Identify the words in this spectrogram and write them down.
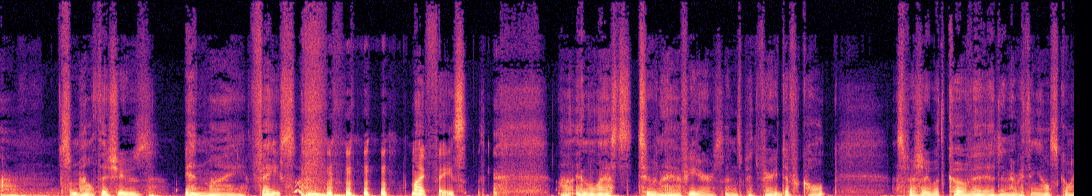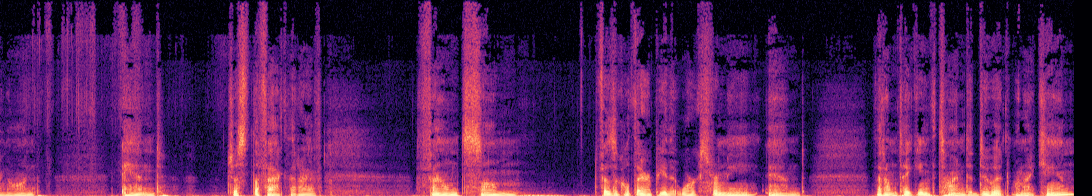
um, some health issues in my face, my face, uh, in the last two and a half years, and it's been very difficult, especially with COVID and everything else going on, and just the fact that I've found some physical therapy that works for me and that I'm taking the time to do it when I can.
